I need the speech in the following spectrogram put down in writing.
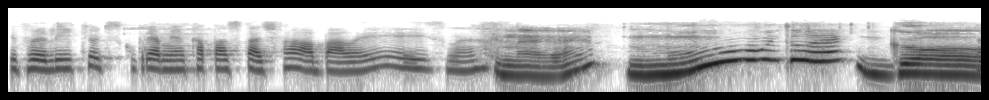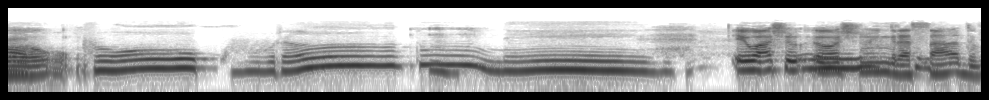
E foi ali que eu descobri a minha capacidade de falar balês, né? Né? Muito legal. É, procurando hum. Nemo. Eu acho, eu acho engraçado.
